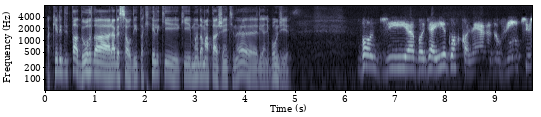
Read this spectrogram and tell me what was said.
aquele ditador da Arábia Saudita, aquele que, que manda matar gente, né, Eliane? Bom dia. Bom dia, bom dia, Igor, colegas, ouvintes.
